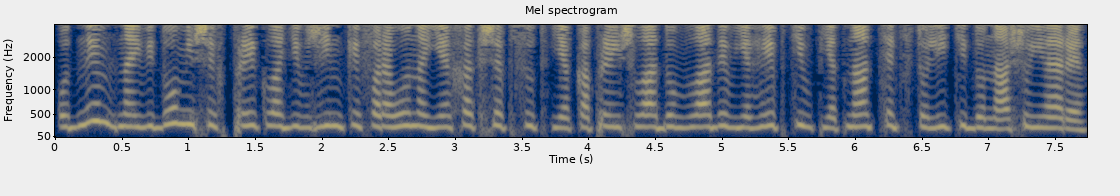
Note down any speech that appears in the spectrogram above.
Одним з найвідоміших прикладів жінки фараона є Хатшепсут, яка прийшла до влади в Єгипті в 15 столітті до нашої ери.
